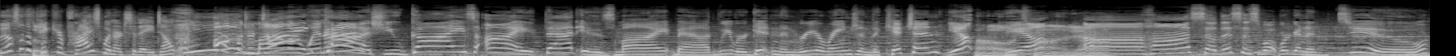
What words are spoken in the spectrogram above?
We also have a pick your prize winner today, don't we? Oh a hundred dollar my winner. gosh, you guys! I that is my bad. We were getting and rearranging the kitchen. Yep. Oh, it's fun. Yeah. Uh huh. So this is what we're gonna do.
